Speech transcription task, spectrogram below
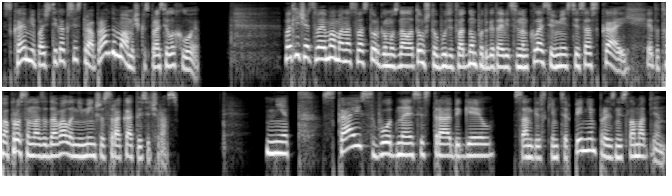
«Скай мне почти как сестра, правда, мамочка?» — спросила Хлоя. В отличие от своей мамы, она с восторгом узнала о том, что будет в одном подготовительном классе вместе со Скай. Этот вопрос она задавала не меньше сорока тысяч раз. «Нет, Скай — сводная сестра Абигейл», — с ангельским терпением произнесла Мадлен.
